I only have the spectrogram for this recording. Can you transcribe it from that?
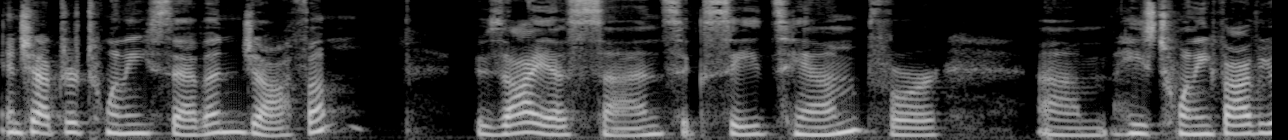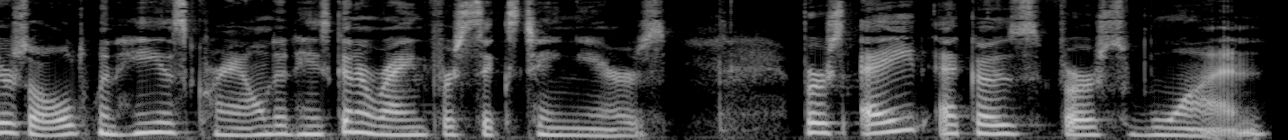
In chapter 27, Jotham, Uzziah's son, succeeds him for, um, he's 25 years old when he is crowned and he's going to reign for 16 years. Verse 8 echoes verse 1.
